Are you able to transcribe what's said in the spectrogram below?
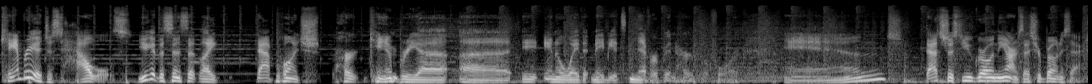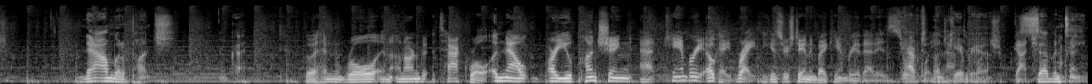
Cambria just howls. You get the sense that like that punch hurt Cambria uh, in a way that maybe it's never been hurt before, and that's just you growing the arms. That's your bonus action. Now I'm gonna punch. Okay. Go ahead and roll an unarmed attack roll. Uh, now, are you punching at Cambria? Okay, right, because you're standing by Cambria. That is sort Have of to you punch Cambria. punch. Gotcha. Seventeen.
